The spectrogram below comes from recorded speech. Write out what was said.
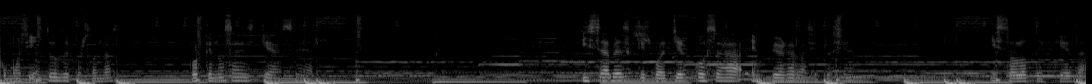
como cientos de personas, porque no sabes qué hacer. Y sabes que cualquier cosa empeora la situación. Y solo te queda...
